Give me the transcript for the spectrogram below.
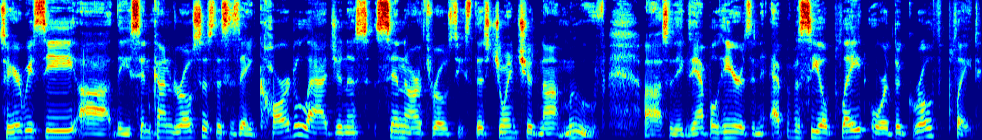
So here we see uh, the synchondrosis. This is a cartilaginous synarthrosis. This joint should not move. Uh, so the example here is an epiphyseal plate or the growth plate.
